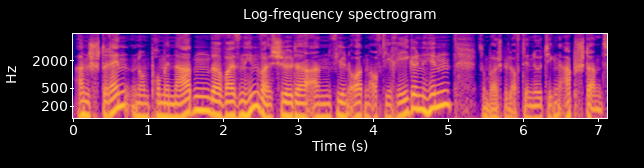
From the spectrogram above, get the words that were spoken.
An Stränden und Promenaden, da weisen Hinweisschilder an vielen Orten auf die Regeln hin, zum Beispiel auf den nötigen Abstand.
